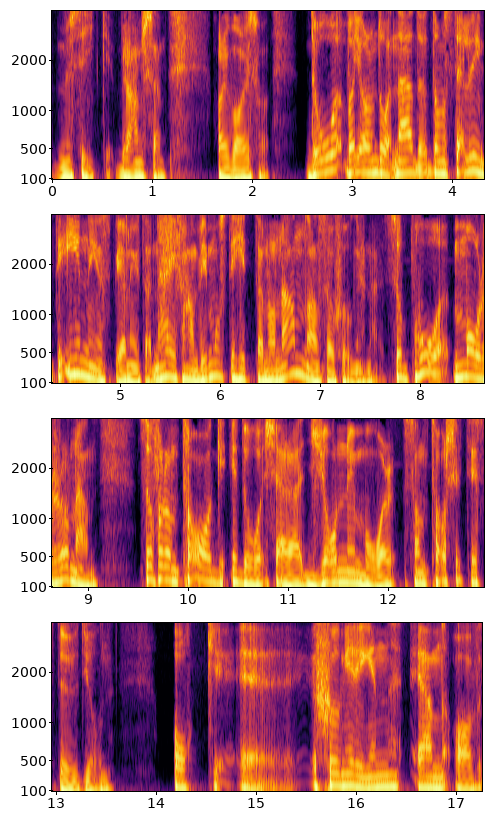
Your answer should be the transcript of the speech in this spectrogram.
musikbranschen. Har det varit så. Då, vad gör de då? Nej, de- de ställer inte in inspelningen utan nej fan vi måste hitta någon annan som sjunger den här. Så på morgonen så får de tag i då kära Johnny Moore som tar sig till studion och eh, sjunger in en av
